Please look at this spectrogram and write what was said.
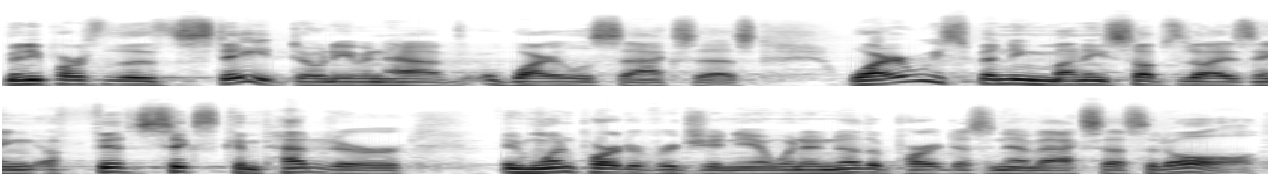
many parts of the state don't even have wireless access. Why are we spending money subsidizing a fifth, sixth competitor in one part of Virginia when another part doesn't have access at all?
